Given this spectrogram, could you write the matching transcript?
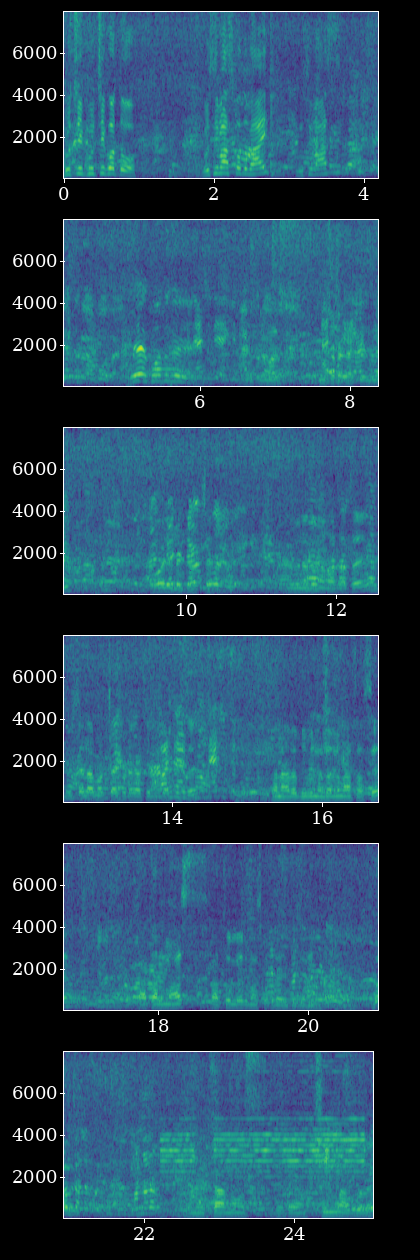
গুচি গুচি কত? গুচি মাছ কত ভাই? গুচি মাছ? গুচি মাছ তিনশো টাকা কেজি। ওই দেখতে পাচ্ছে বিভিন্ন ধরনের মাছ আছে। মাছ চারশো টাকা কেজি যাচ্ছে। ওখানে আরও বিভিন্ন ধরনের মাছ আছে। কাতাল মাছ, কাতলের মাছ কত টাকা কেজি দিবে মানে কানস, যেটা শিং মাছ বলে।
